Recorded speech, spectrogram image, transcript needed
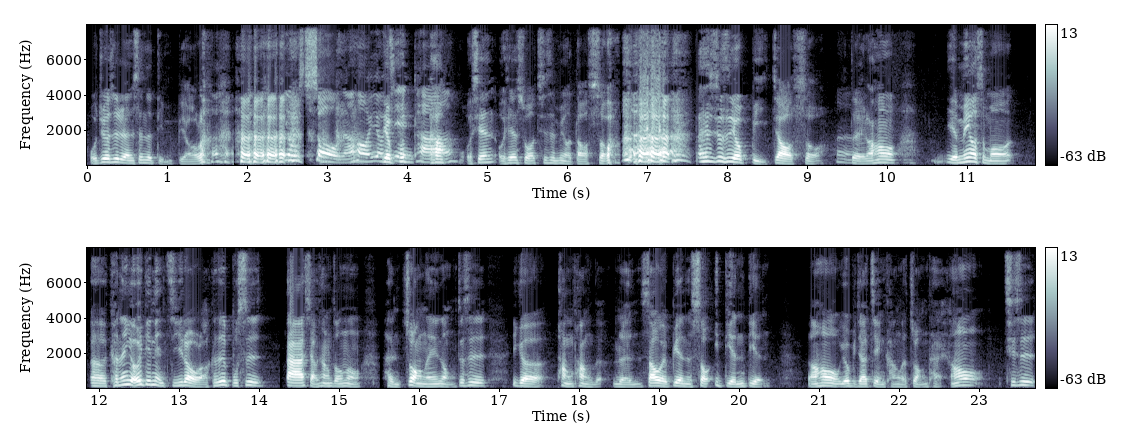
我觉得是人生的顶标了。又 瘦，然后又健康。我先我先说，其实没有到瘦，但是就是有比较瘦，对，然后也没有什么，呃，可能有一点点肌肉了，可是不是大家想象中那种很壮的那种，就是一个胖胖的人稍微变得瘦一点点，然后有比较健康的状态。然后其实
